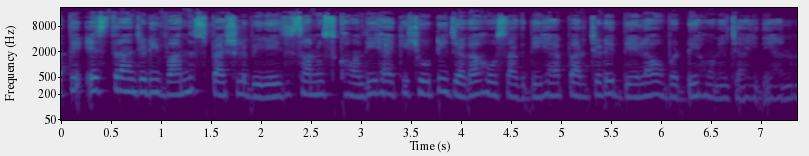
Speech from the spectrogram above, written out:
ਅਤੇ ਇਸ ਤਰ੍ਹਾਂ ਜਿਹੜੀ ਵਨ ਸਪੈਸ਼ਲ ਵਿਲੇਜ ਸਾਨੂੰ ਸਿਖਾਉਂਦੀ ਹੈ ਕਿ ਛੋਟੀ ਜਗ੍ਹਾ ਹੋ ਸਕਦੀ ਹੈ, ਪਰ ਜਿਹੜੇ ਦਿਲ ਆ ਉਹ ਵੱਡੇ ਹੋਣੇ ਚਾਹੀਦੇ ਹਨ।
